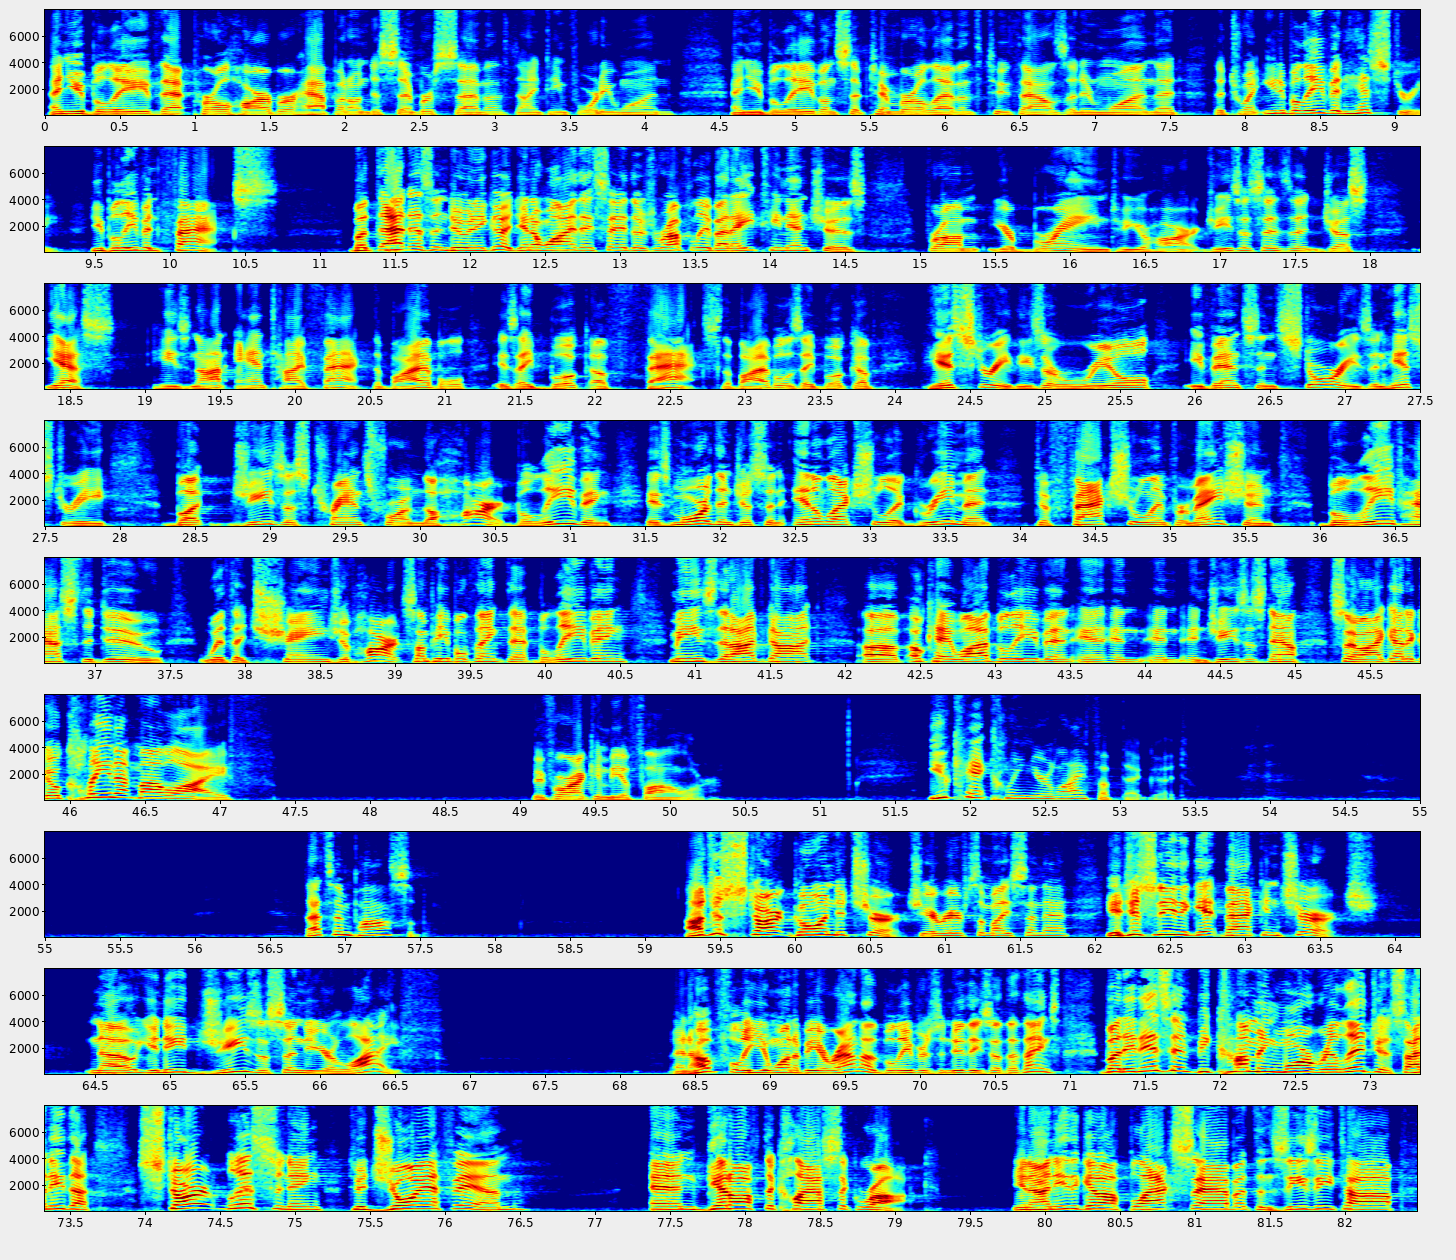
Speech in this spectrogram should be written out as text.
and you believe that Pearl Harbor happened on December 7th, 1941, and you believe on September 11th, 2001 that the 20, you believe in history, you believe in facts. But that doesn't do any good. You know why? They say there's roughly about 18 inches from your brain to your heart. Jesus isn't just, yes, he's not anti fact. The Bible is a book of facts, the Bible is a book of history. These are real events and stories in history but Jesus transformed the heart. Believing is more than just an intellectual agreement to factual information. Belief has to do with a change of heart. Some people think that believing means that I've got. Uh, okay, well, I believe in, in, in, in Jesus now, so I got to go clean up my life before I can be a follower. You can't clean your life up that good. That's impossible. I'll just start going to church. You ever hear somebody say that? You just need to get back in church. No, you need Jesus into your life. And hopefully you want to be around other believers and do these other things. But it isn't becoming more religious. I need to start listening to Joy FM and get off the classic rock. You know, I need to get off Black Sabbath and ZZ Top.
